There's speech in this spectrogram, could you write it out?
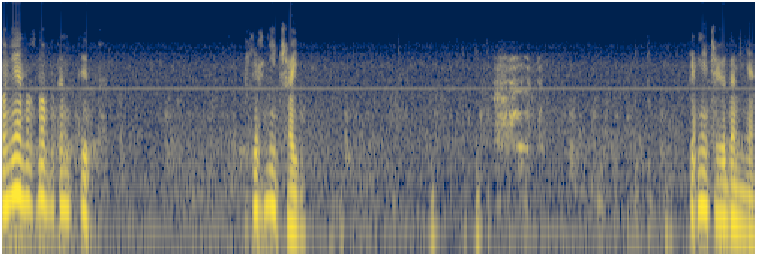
No nie, no znowu ten typ. Pierniczaj. Pierniczaj ode mnie.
